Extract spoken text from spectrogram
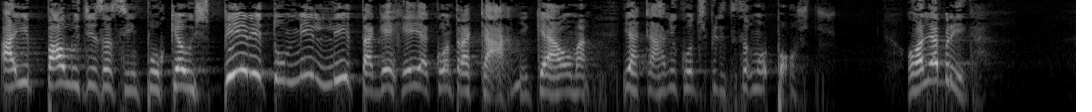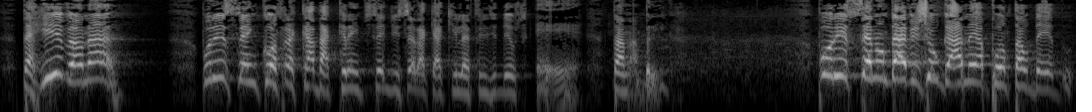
Aí Paulo diz assim: porque o espírito milita, guerreia contra a carne, que é a alma, e a carne contra o espírito são opostos. Olha a briga. Terrível, né? Por isso você encontra cada crente, você diz, será que aquilo é filho de Deus? É, está na briga. Por isso você não deve julgar nem apontar o dedo.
